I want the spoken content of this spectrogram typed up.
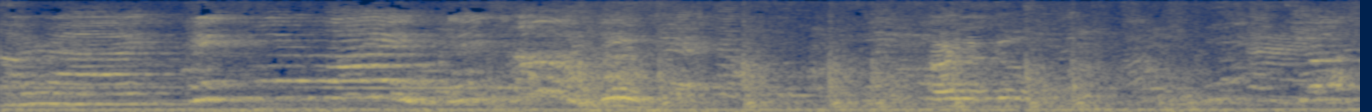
Alright, grade four and five. Good job. Go. Start, let's go. Girls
